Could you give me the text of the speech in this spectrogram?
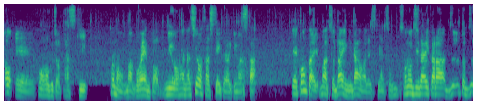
と、えー、東北町たすきとの、まあ、ご縁というお話をさせていただきました。で今回、まあ、ちょっと第2弾はですねそ、その時代からずっとず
